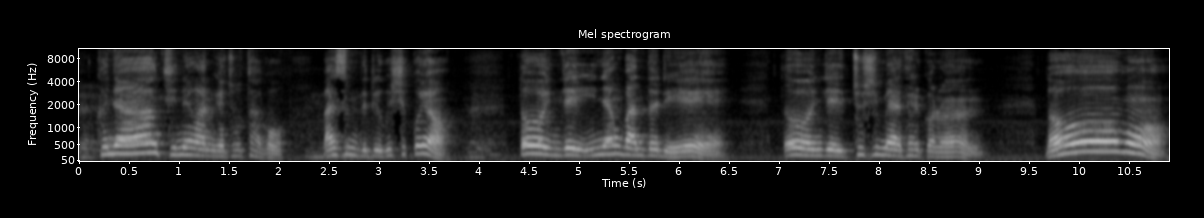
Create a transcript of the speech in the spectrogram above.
네. 그냥 진행하는 게 좋다고 말씀드리고 싶고요. 네네. 또 이제 인양반들이 또 이제 조심해야 될 거는 너무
